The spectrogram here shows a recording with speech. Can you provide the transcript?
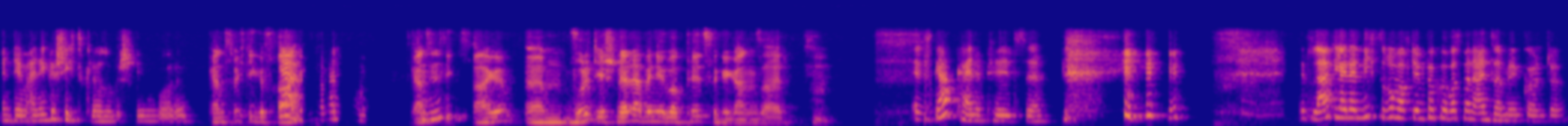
in dem eine Geschichtsklausur geschrieben wurde. Ganz wichtige Frage. Ja, Ganz mhm. wichtige Frage. Ähm, wurdet ihr schneller, wenn ihr über Pilze gegangen seid? Hm. Es gab keine Pilze. es lag leider nichts rum auf dem Parcours, was man einsammeln konnte.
